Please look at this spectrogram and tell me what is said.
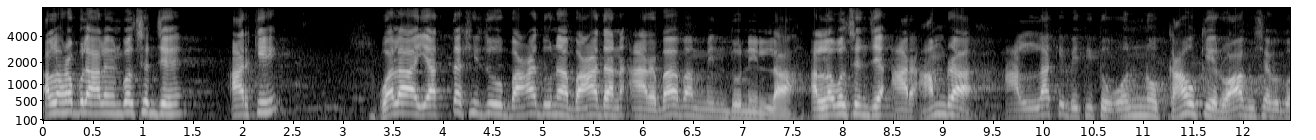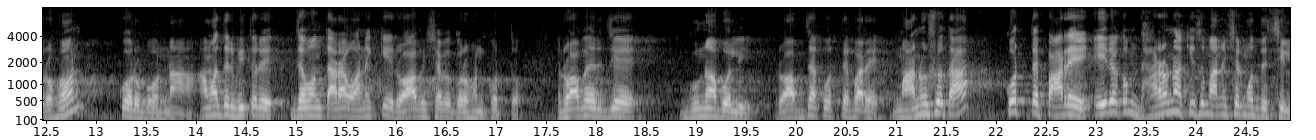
আল্লাহ রবুল্লা আলমিন বলছেন যে আর কি? ওয়ালা ইয়াত্তাখিজু বাদুনা বাদান আর বাবা মিন্দুনিল্লাহ আল্লাহ বলছেন যে, আর আমরা আল্লাহকে ব্যতীত অন্য কাউকে রব হিসাবে গ্রহণ করব না। আমাদের ভিতরে যেমন তারা অনেককে রব হিসাবে গ্রহণ করত। রবের যে গুণাবলী, রব যা করতে পারে, মানুষও তা করতে পারে। এই রকম ধারণা কিছু মানুষের মধ্যে ছিল।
